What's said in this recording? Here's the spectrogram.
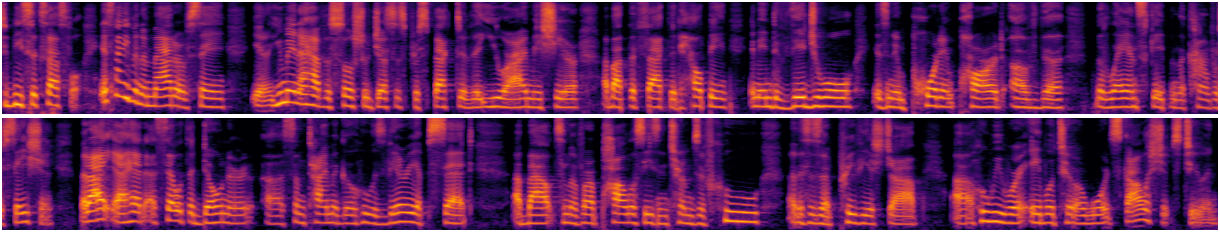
to be successful. It's not even a matter of saying, you know, you may not have the social justice perspective that you or I may share about the fact that helping an individual is an important part of the, the landscape and the conversation. But I, I had I sat with a donor uh, some time ago who was very upset about some of our policies in terms of who, uh, this is a previous job, uh, who we were able to award scholarships to. And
